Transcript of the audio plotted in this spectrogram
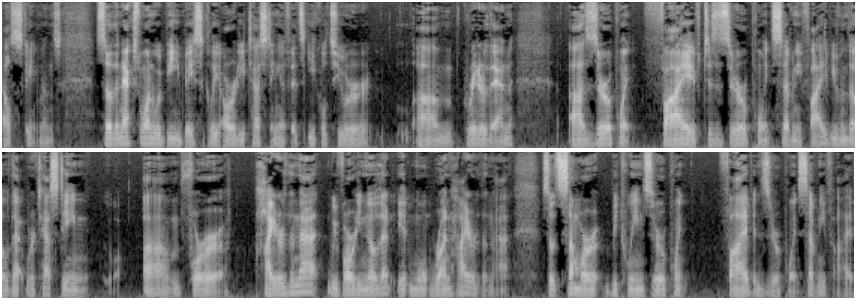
else statements. So the next one would be basically already testing if it's equal to or um, greater than uh, 0.5 to 0.75, even though that we're testing um, for higher than that, we've already know that it won't run higher than that. So it's somewhere between 0.5 and 0.75.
